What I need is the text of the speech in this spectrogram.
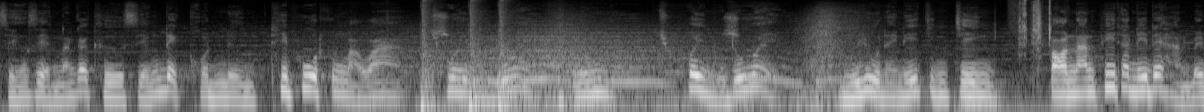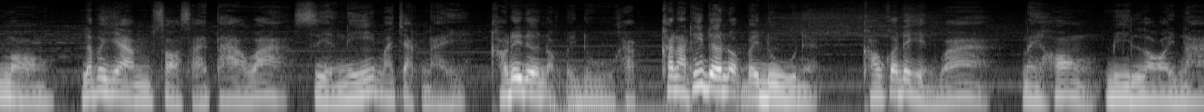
เสียงเสียงนั้นก็คือเสียงเด็กคนหนึ่งที่พูดขึ้นมาว่า ช่วยหนูด้วยลุงช่วยหนูด้วยหนูอยู่ในนี้จริง ๆ ตอนนั้นพี่ท่านนี้ได้หันไปมอง แล้วพยายามสอดสายตาว่าเสียงนี้มาจากไหน เขาได้เดินออกไปดูครับ ขณะที่เดินออกไปดูเนี่ยเขาก็ได้เห็นว่าในห้องมีรอยน้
